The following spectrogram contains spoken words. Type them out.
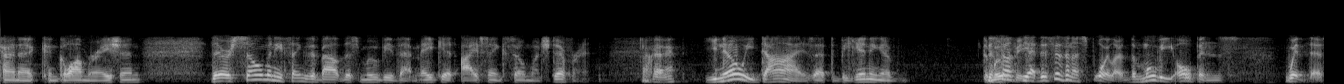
kind of conglomeration. There are so many things about this movie that make it I think so much different okay. you know he dies at the beginning of the This movie. yeah, this isn't a spoiler. The movie opens with this,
